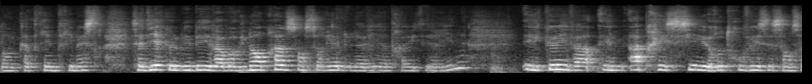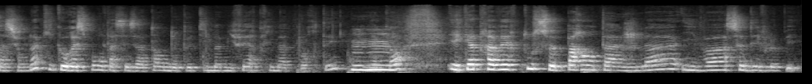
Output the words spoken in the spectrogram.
dans le quatrième trimestre. C'est-à-dire que le bébé va avoir une empreinte sensorielle de la vie intra-utérine et qu'il va apprécier et retrouver ces sensations-là qui correspondent à ses attentes de petits mammifères primates portés. D'accord? Et qu'à travers tout ce parentage-là, il va se développer.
